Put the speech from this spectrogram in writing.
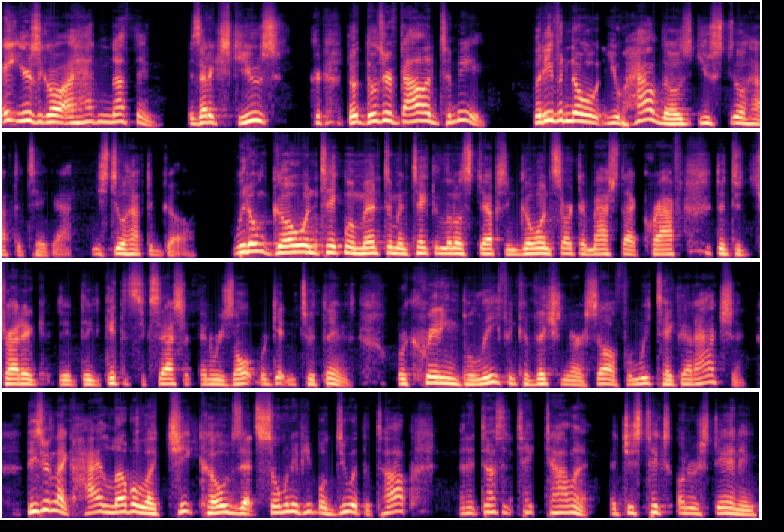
Eight years ago, I had nothing. Is that excuse? Th- those are valid to me. But even though you have those, you still have to take action. You still have to go we don't go and take momentum and take the little steps and go and start to master that craft to, to try to, to, to, get the success and result. We're getting two things. We're creating belief and conviction in ourselves when we take that action. These are like high level, like cheat codes that so many people do at the top. And it doesn't take talent. It just takes understanding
